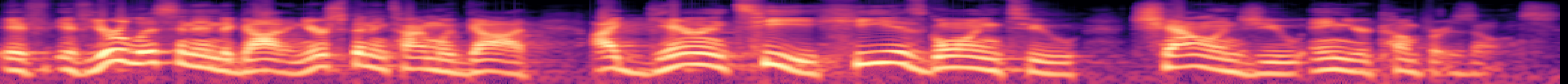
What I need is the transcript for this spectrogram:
if, if you're listening to God and you're spending time with God, I guarantee He is going to challenge you in your comfort zones.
